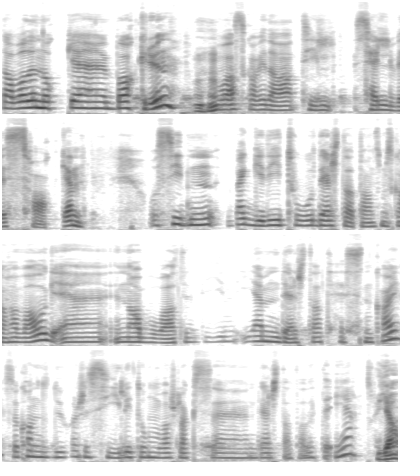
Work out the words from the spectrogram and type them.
da var det nok eh, bakgrunn. Mm -hmm. Hva skal vi da til selve saken. Og siden begge de to delstatene som skal ha valg, er naboer til din hjemdelstat Hessen-Kai, så kan du kanskje si litt om hva slags eh, delstater dette er? Ja.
